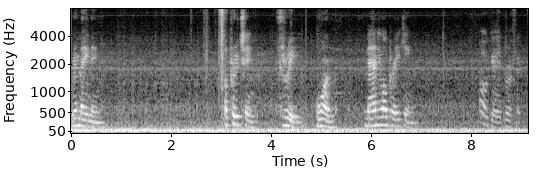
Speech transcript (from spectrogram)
remaining. Approaching. 3, 1. Manual braking. Okay, perfect.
